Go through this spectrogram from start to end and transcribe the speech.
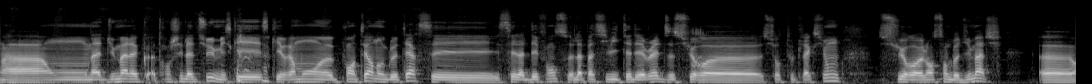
Euh, on a du mal à, trancher là-dessus, mais ce qui est, ce qui est vraiment euh, pointé en Angleterre, c'est la défense, la passivité des Reds sur, euh, sur toute l'action, sur euh, l'ensemble du match. Euh,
